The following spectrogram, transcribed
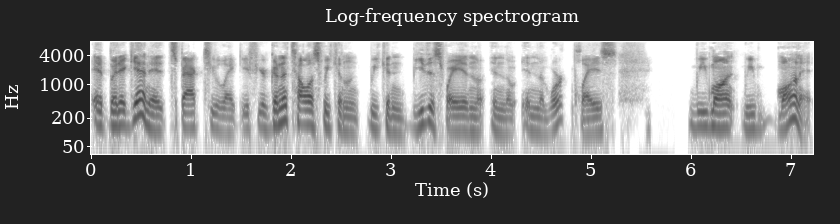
it, but again it's back to like if you're going to tell us we can we can be this way in the in the in the workplace we want we want it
